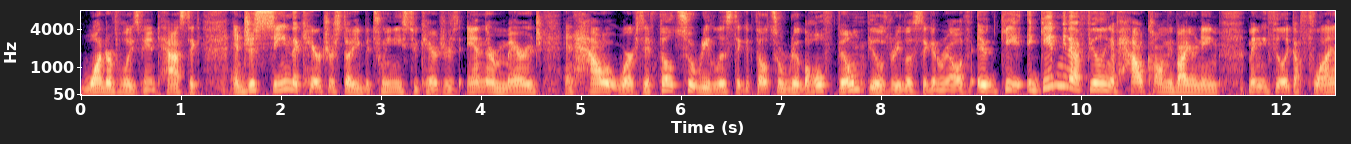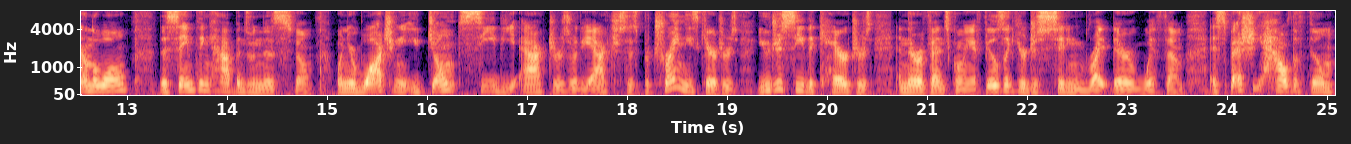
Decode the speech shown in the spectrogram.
wonderful, he's fantastic, and just seeing the character study between these two characters and their marriage and how it works, it felt so realistic, it felt so real. The whole film feels realistic and real. It, it gave me that feeling of how Call Me By Your Name made me feel like a fly on the wall. The same thing happens in this film. When you're watching it, you don't see the actors or the actresses portraying these characters, you just see the characters and their events going. It feels like you're just sitting right there with them, especially how the film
